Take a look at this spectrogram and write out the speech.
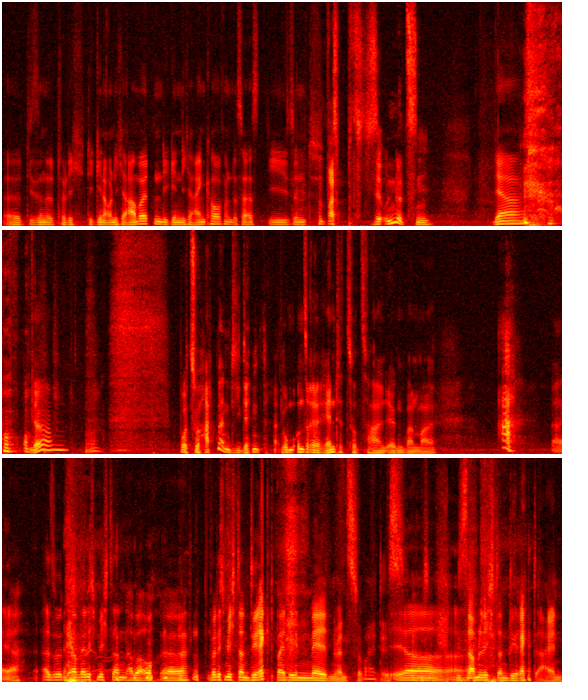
äh, die sind natürlich, die gehen auch nicht arbeiten, die gehen nicht einkaufen, das heißt, die sind. Was, diese Unnützen? Ja. ja. Wozu hat man die denn dann? Um unsere Rente zu zahlen irgendwann mal. Ah, Ah ja, also da werde ich mich dann aber auch, äh, würde ich mich dann direkt bei denen melden, wenn es soweit ist. Ja. Die sammle ich dann direkt ein.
